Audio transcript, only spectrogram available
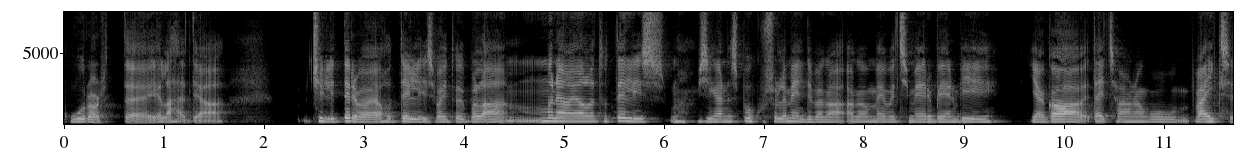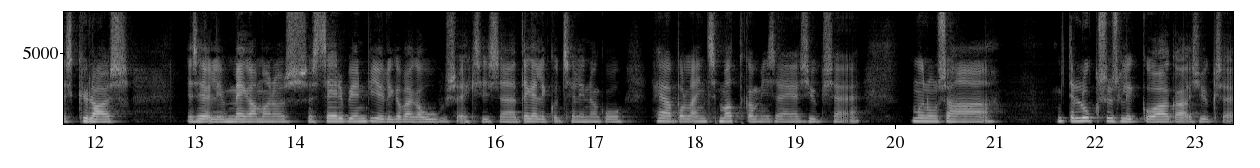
kuurort ja lähed ja chill'id terve aja hotellis, vaid võib-olla mõne aja oled hotellis, noh, mis iganes puhkus sulle meeldib, aga, aga me võtsime Airbnb ja ka täitsa nagu väikses külas ja see oli mega mõnus, sest see Airbnb oli ka väga uus, ehk siis äh, tegelikult see oli nagu hea balanss matkamise ja siukse mõnusa, mitte luksusliku, aga siukse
